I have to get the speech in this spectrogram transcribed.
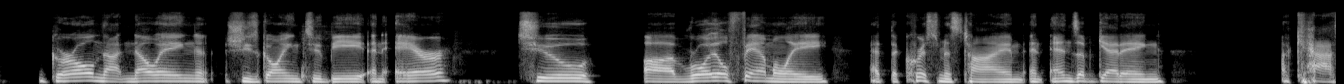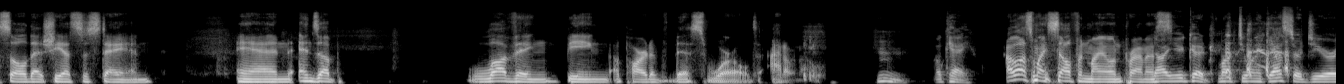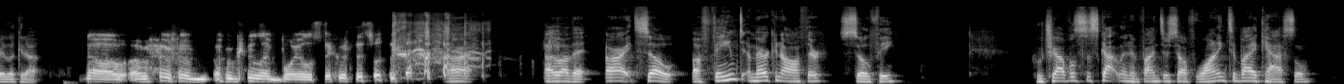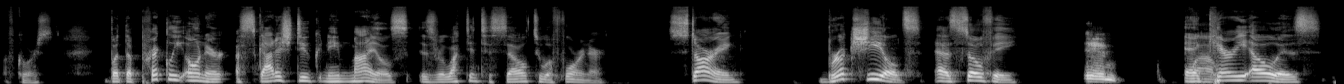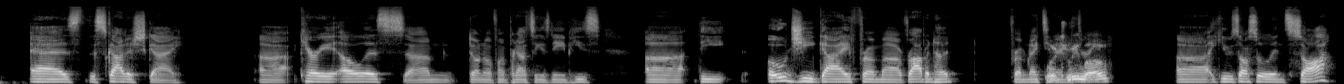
girl not knowing she's going to be an heir to a royal family at the Christmas time and ends up getting a castle that she has to stay in and ends up loving being a part of this world. I don't know. Hmm. Okay. I lost myself in my own premise. No, you're good. Mark, do you want to guess or do you already look it up? No, I'm, I'm going to let Boyle stick with this one. All right. I love it. All right. So, a famed American author, Sophie, who travels to Scotland and finds herself wanting to buy a castle, of course. But the prickly owner, a Scottish duke named Miles, is reluctant to sell to a foreigner. Starring Brooke Shields as Sophie In and Wow. Cary Elwes as the Scottish guy. Uh, Cary Elwes, um, don't know if I'm pronouncing his name. He's uh, the OG guy from uh, Robin Hood from which we love. Uh, he was also in Saw,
